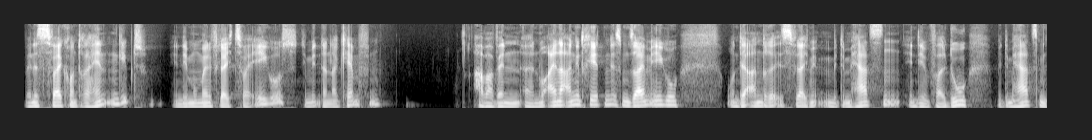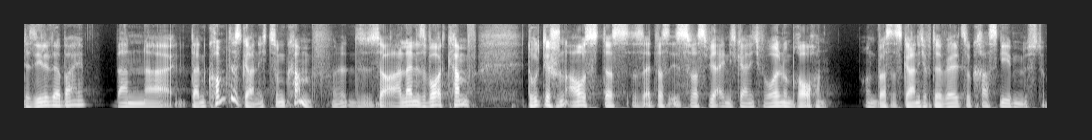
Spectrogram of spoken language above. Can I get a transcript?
wenn es zwei Kontrahenten gibt, in dem Moment vielleicht zwei Egos, die miteinander kämpfen. Aber wenn äh, nur einer angetreten ist mit seinem Ego und der andere ist vielleicht mit, mit dem Herzen, in dem Fall du, mit dem Herzen, mit der Seele dabei, dann, äh, dann kommt es gar nicht zum Kampf. Das ist ja, allein das Wort Kampf drückt ja schon aus, dass es etwas ist, was wir eigentlich gar nicht wollen und brauchen und was es gar nicht auf der Welt so krass geben müsste.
